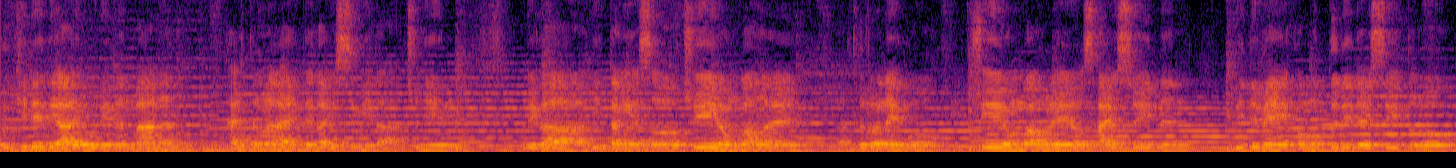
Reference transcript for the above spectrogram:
그 길에 대하여 우리는 많은 갈등을 할 때가 있습니다. 주님, 우리가 이 땅에서 주의 영광을 어, 드러내고 주의 영광을 위하여 살 수 있는 믿음의 거목들이 될 수 있도록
